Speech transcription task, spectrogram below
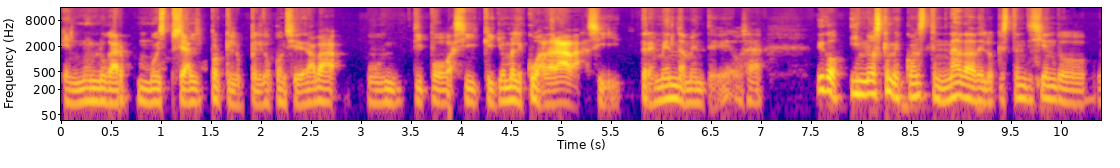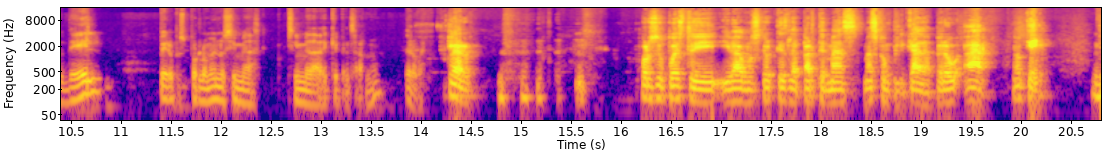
en un lugar muy especial porque lo, lo, consideraba un tipo así que yo me le cuadraba así tremendamente, ¿eh? o sea, digo, y no es que me conste nada de lo que están diciendo de él, pero pues por lo menos sí me, sí me da de qué pensar, ¿no? Pero bueno. Claro. Por supuesto, y, vamos, creo que es la parte más, más complicada, pero, ah, ok.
